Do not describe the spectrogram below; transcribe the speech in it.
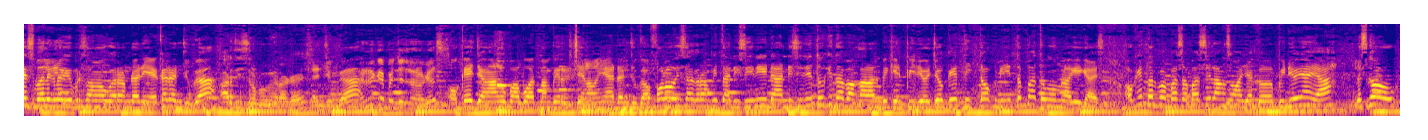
guys, balik lagi bersama gue Ramdhani Eka dan juga Artis lampu merah guys. dan juga pencet channel guys. Oke, jangan lupa buat mampir ke channelnya dan juga follow Instagram kita di sini dan di sini tuh kita bakalan bikin video joget TikTok di tempat umum lagi guys. Oke, tanpa basa-basi langsung aja ke videonya ya. Let's go.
